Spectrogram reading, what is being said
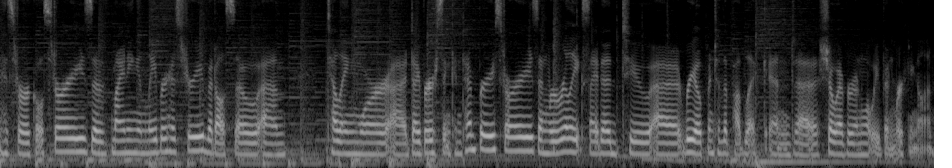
historical stories of mining and labor history, but also um, telling more uh, diverse and contemporary stories. And we're really excited to uh, reopen to the public and uh, show everyone what we've been working on.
